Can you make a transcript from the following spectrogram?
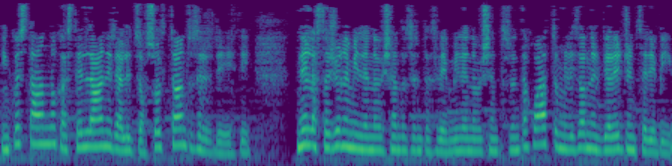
In quest'anno Castellani realizzò soltanto tre reti. Nella stagione 1933-1934 militò nel Viareggio in Serie B.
